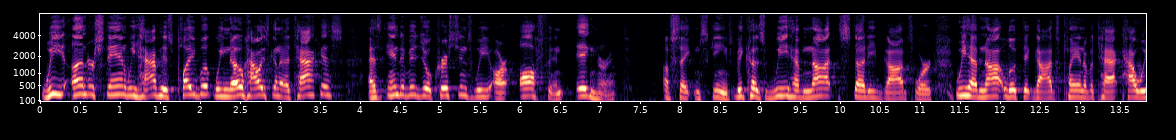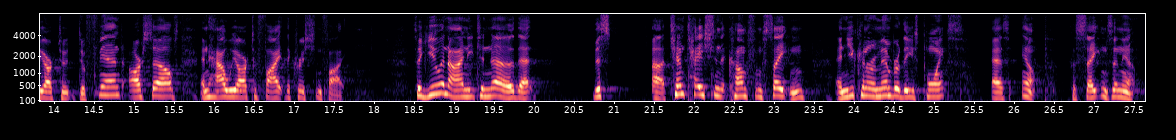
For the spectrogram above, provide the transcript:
we understand we have his playbook, we know how he's going to attack us, as individual Christians, we are often ignorant of Satan's schemes because we have not studied God's word. We have not looked at God's plan of attack, how we are to defend ourselves, and how we are to fight the Christian fight. So, you and I need to know that this uh, temptation that comes from Satan, and you can remember these points as imp, because Satan's an imp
